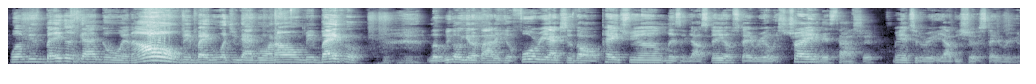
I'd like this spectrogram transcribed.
What Miss Baker got going on, Miss Baker? What you got going on, Miss Baker? Look, we gonna get up out of here. Full reactions on Patreon. Listen, y'all stay up, stay real. It's Trey. And it's Tasha. Man to the real. Y'all be sure to stay real.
